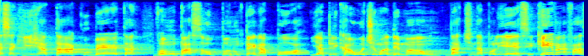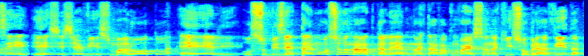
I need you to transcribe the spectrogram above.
A espécie aqui já tá coberta. Vamos passar o pano pega pó e aplicar a última demão da tinta poliéster. Quem vai fazer esse serviço maroto é ele, o Sub-Zero. Tá emocionado, galera. Nós tava conversando aqui sobre a vida,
